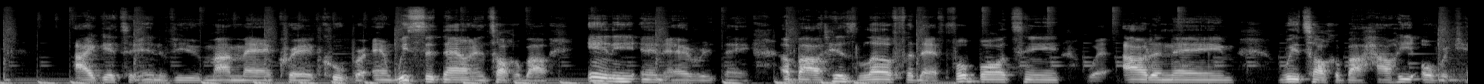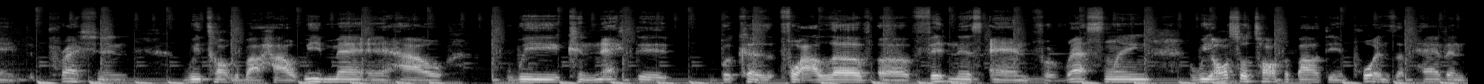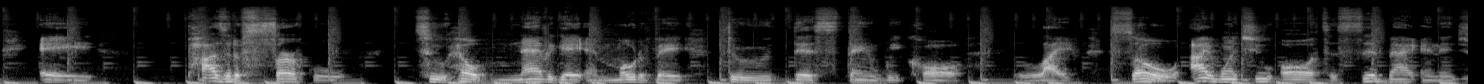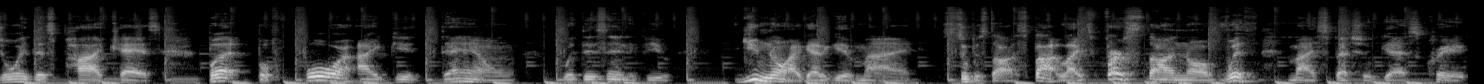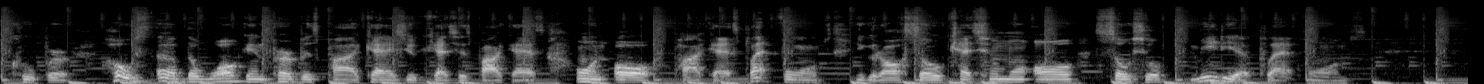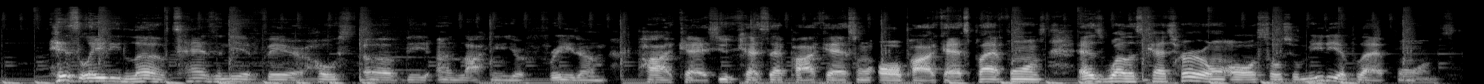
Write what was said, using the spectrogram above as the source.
I get to interview my man Craig Cooper, and we sit down and talk about any and everything about his love for that football team without a name. We talk about how he overcame depression. We talk about how we met and how we connected because for our love of fitness and for wrestling. We also talk about the importance of having a positive circle to help navigate and motivate through this thing we call life. So, I want you all to sit back and enjoy this podcast. But before I get down with this interview, you know I got to give my superstar spotlights. First, starting off with my special guest, Craig Cooper host of the Walking Purpose podcast. You can catch his podcast on all podcast platforms. You could also catch him on all social media platforms. His Lady Love, Tanzania Fair, host of the Unlocking Your Freedom podcast. You catch that podcast on all podcast platforms, as well as catch her on all social media platforms.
